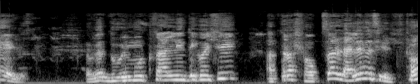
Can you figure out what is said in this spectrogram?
এই তোকে দুই মুঠ চাল নিতে কইছি আর তোরা সব চাল ডালে গেছিস তো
